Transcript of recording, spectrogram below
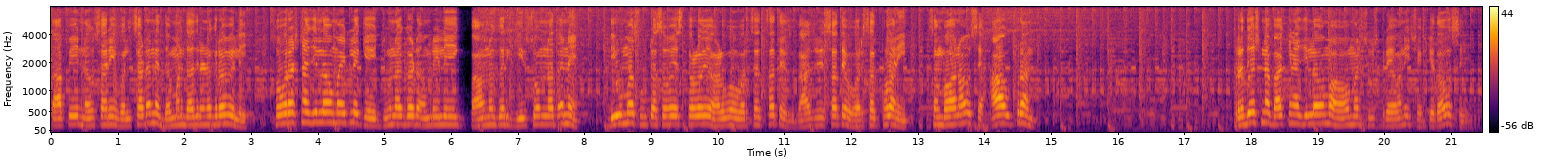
તાપી, નવસારી, વલસાડ અને દમણ, દાદરાનગર હવેલી. સૌરાષ્ટ્રના જિલ્લાઓમાં એટલે કે જૂનાગઢ, અમરેલી, ભાવનગર, ગીર સોમનાથ અને દીવમાં છૂટાછવાયા સ્થળોએ હળવો વરસાદ સાથે ગાજવીજ સાથે વરસાદ થવાની સંભાવનાઓ છે આ ઉપરાંત પ્રદેશના બાકીના જિલ્લાઓમાં હવામાન શુષ્ક રહેવાની શક્યતાઓ છે.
